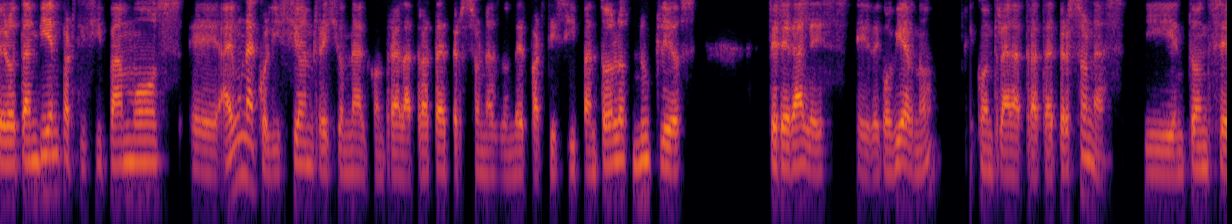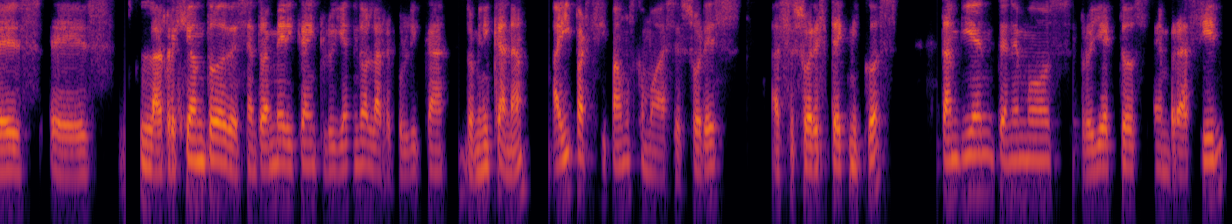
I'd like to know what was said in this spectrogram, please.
pero también participamos, eh, hay una colisión regional contra la trata de personas donde participan todos los núcleos federales eh, de gobierno contra la trata de personas. Y entonces es la región toda de Centroamérica, incluyendo la República Dominicana. Ahí participamos como asesores, asesores técnicos. También tenemos proyectos en Brasil.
